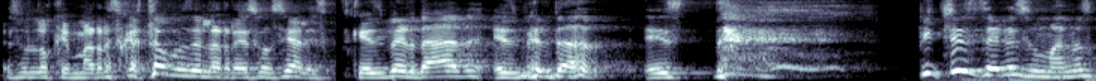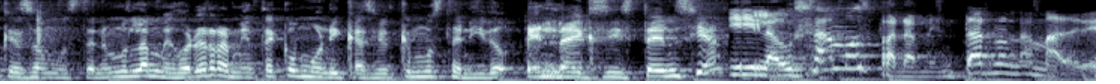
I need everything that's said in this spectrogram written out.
eso es lo que más rescatamos de las redes sociales, que es verdad, es verdad, es Piches seres humanos que somos, tenemos la mejor herramienta de comunicación que hemos tenido en la existencia y la usamos para mentarnos la madre.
